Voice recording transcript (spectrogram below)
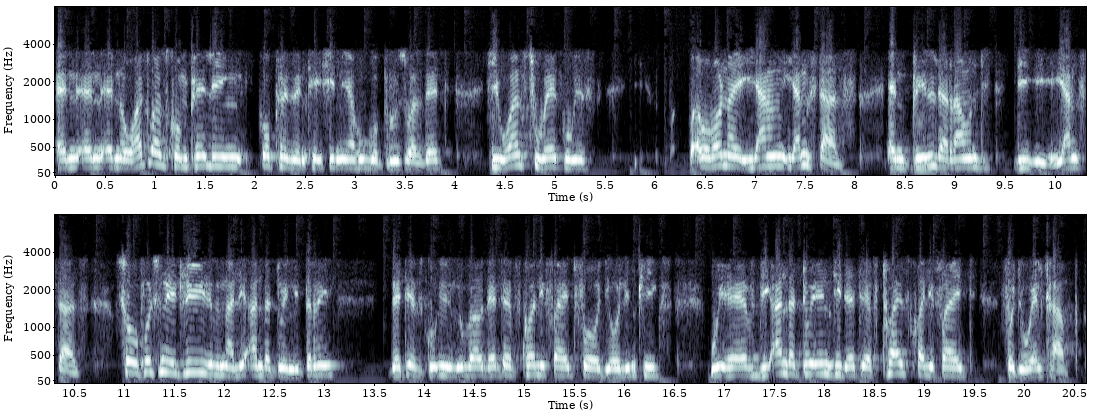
And, and, and what was compelling co-presentation here, Hugo Broos, was that he wants to work with young youngsters and build around the youngsters. So fortunately, Nali under 23 that has that have qualified for the Olympics. We have the under 20 that have twice qualified for the World Cup.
